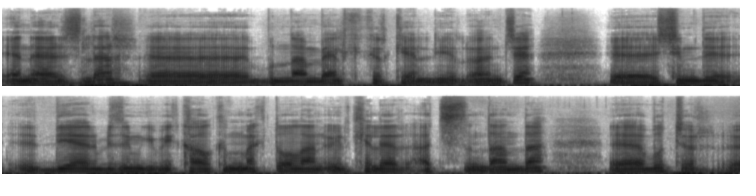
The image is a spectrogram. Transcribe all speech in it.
enerjiler e, bundan belki 40-50 yıl önce e, şimdi e, diğer bizim gibi kalkınmakta olan ülkeler açısından da e, bu tür e,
